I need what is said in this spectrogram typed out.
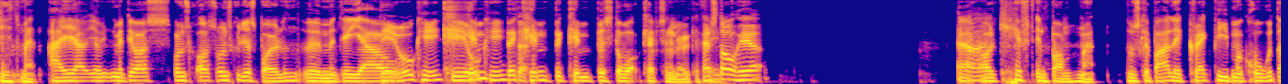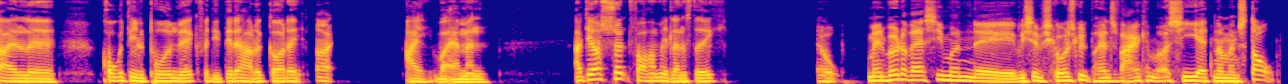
Shit, mand. Ej, jeg, jeg, men det er også, undskyld, også undskyld, jeg spoilede, øh, men det er jeg jo Det er okay, det er kæmpe, okay. Der- kæmpe, kæmpe stor Captain America Han står her. Ja, hold kæft en bong, mand. Du skal bare lægge crackpipen og krokodil, øh, krokodilpoden væk, fordi det der har du ikke godt af. Nej. Ej, hvor er man... Og det er også synd for ham et eller andet sted, ikke? Jo. Men ved du hvad, Simon, øh, hvis jeg skal undskylde på hans vegne, kan man også sige, at når man står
